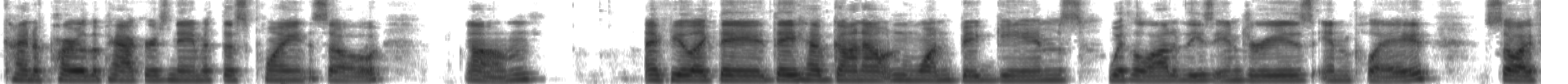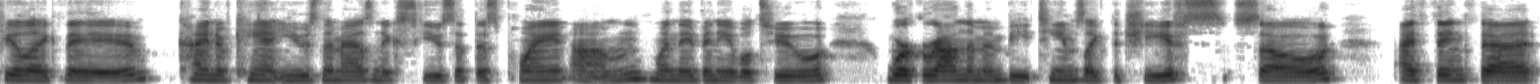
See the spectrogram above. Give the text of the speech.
kind of part of the Packers name at this point. So um I feel like they they have gone out and won big games with a lot of these injuries in play. So I feel like they kind of can't use them as an excuse at this point um, when they've been able to work around them and beat teams like the Chiefs. So I think that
